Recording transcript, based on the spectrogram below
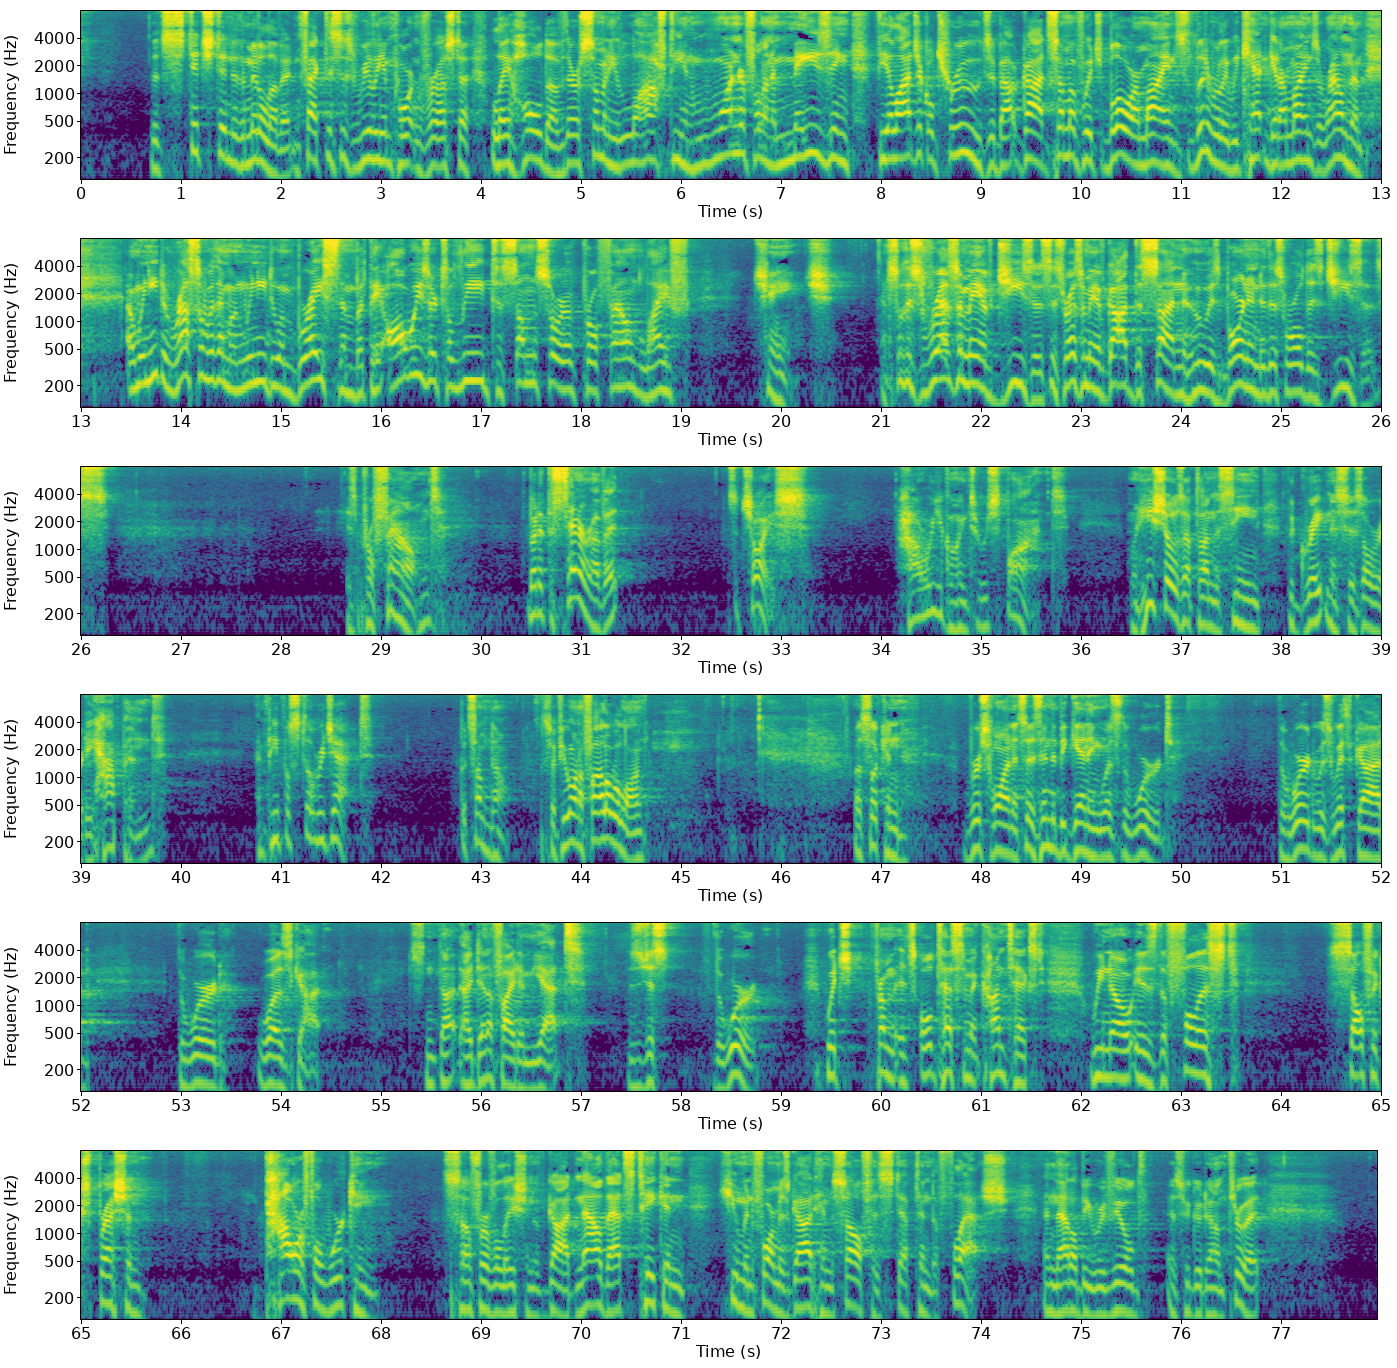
that's stitched into the middle of it. In fact, this is really important for us to lay hold of. There are so many lofty and wonderful and amazing theological truths about God, some of which blow our minds. Literally, we can't get our minds around them. And we need to wrestle with them and we need to embrace them, but they always are to lead to some sort of profound life change. And so, this resume of Jesus, this resume of God the Son, who is born into this world as Jesus, is profound. But at the center of it, it's a choice. How are you going to respond? When he shows up on the scene, the greatness has already happened, and people still reject but some don't. So if you want to follow along, let's look in verse 1. It says, In the beginning was the Word. The Word was with God, the Word was God. It's not identified him yet. This is just the Word, which from its Old Testament context, we know is the fullest self expression, powerful working self revelation of God. Now that's taken human form as God Himself has stepped into flesh. And that'll be revealed as we go down through it.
